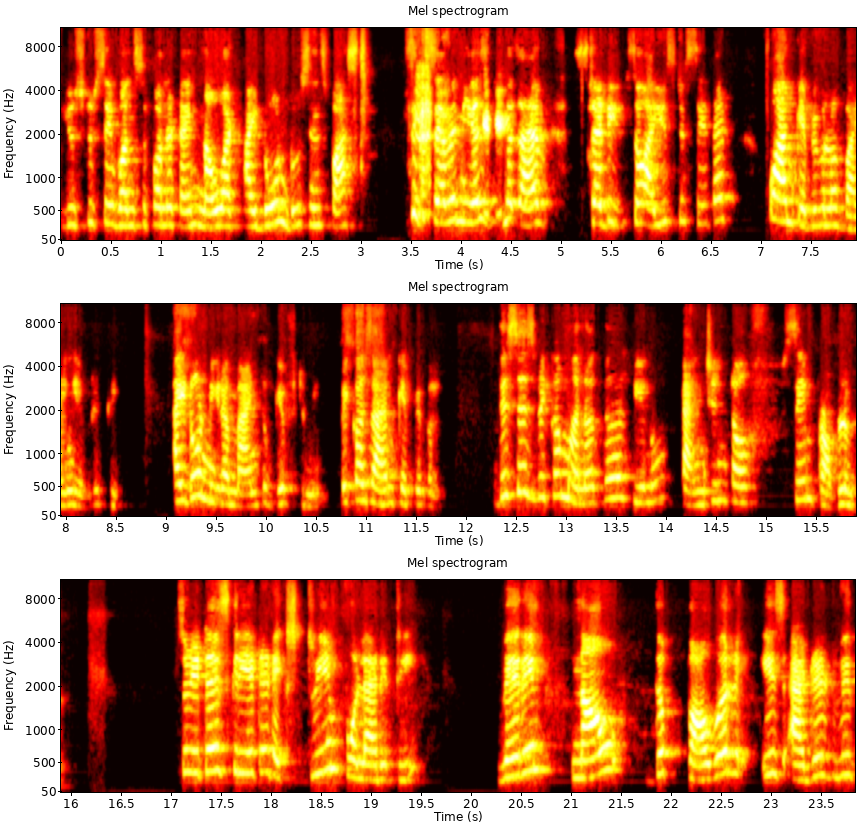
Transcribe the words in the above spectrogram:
used to say once upon a time now what i don't do since past six seven years because i have studied. So i used to say that oh i'm capable of buying everything. I don't need a man to gift me because i am capable. This has become another you know tangent of same problem so it has created extreme polarity wherein now the power is added with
